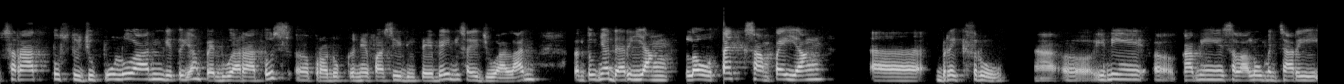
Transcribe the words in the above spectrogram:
170-an gitu ya sampai 200 produk inovasi di ITB ini saya jualan tentunya dari yang low tech sampai yang uh, breakthrough. Nah, ini kami selalu mencari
